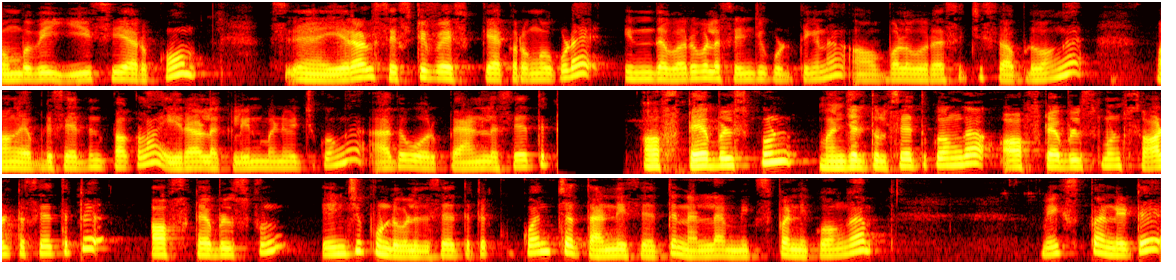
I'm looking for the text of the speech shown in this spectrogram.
ரொம்பவே ஈஸியாக இருக்கும். இறால் சிக்ஸ்டி ஃபைவ் கேட்குறவங்க கூட இந்த வறுவலை செஞ்சு கொடுத்தீங்கன்னா அவ்வளவு ரசித்து சாப்பிடுவாங்க. வாங்க எப்படி செய்யுதுன்னு பார்க்கலாம். இறாலை க்ளீன் பண்ணி வச்சுக்கோங்க. அதை ஒரு பேனில் சேர்த்துட்டு ஆஃப் டேபிள் ஸ்பூன் மஞ்சள் தூள் சேர்த்துக்கோங்க. ஆஃப் டேபிள் ஸ்பூன் சால்ட்டு சேர்த்துட்டு ஆஃப் டேபிள் ஸ்பூன் இஞ்சி பூண்டு விழுது சேர்த்துட்டு கொஞ்சம் தண்ணி சேர்த்து நல்லா மிக்ஸ் பண்ணிக்கோங்க. மிக்ஸ் பண்ணிவிட்டு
